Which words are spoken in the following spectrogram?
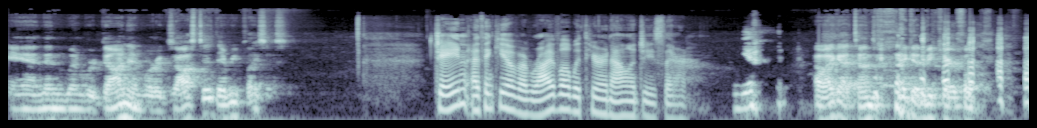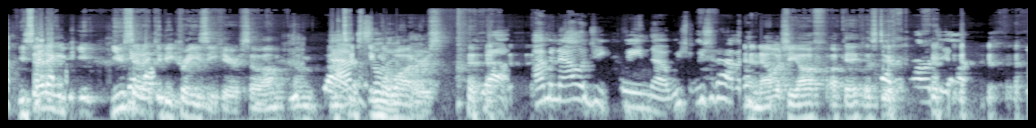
and then when we're done and we're exhausted, they replace us. Jane, I think you have a rival with your analogies there. Yeah. Oh, I got tons. I got to be careful. You said I, you, you said yeah. I could be crazy here, so I'm, I'm, yeah, I'm testing the waters. yeah, I'm analogy queen though. We should we should have an analogy off. Okay, let's do oh, it.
